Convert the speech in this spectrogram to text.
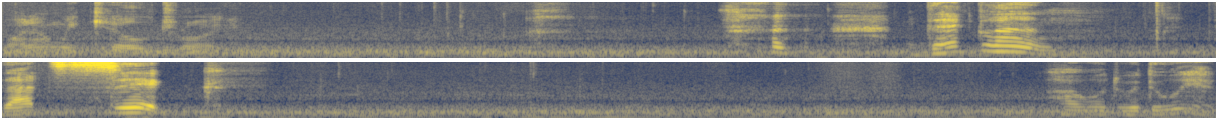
Why don't we kill Troy? Declan, that's sick. How would we do it?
